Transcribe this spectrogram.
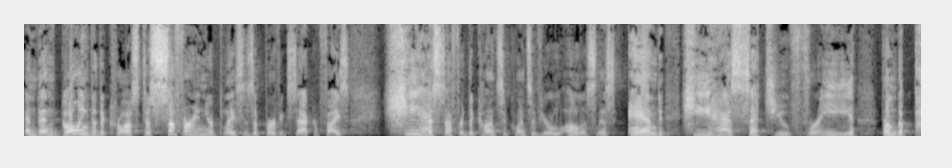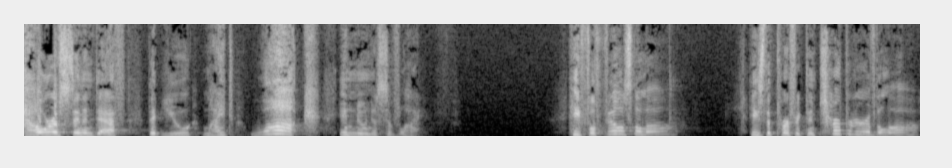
and then going to the cross to suffer in your place as a perfect sacrifice. He has suffered the consequence of your lawlessness, and He has set you free from the power of sin and death that you might walk in newness of life. He fulfills the law. He's the perfect interpreter of the law.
